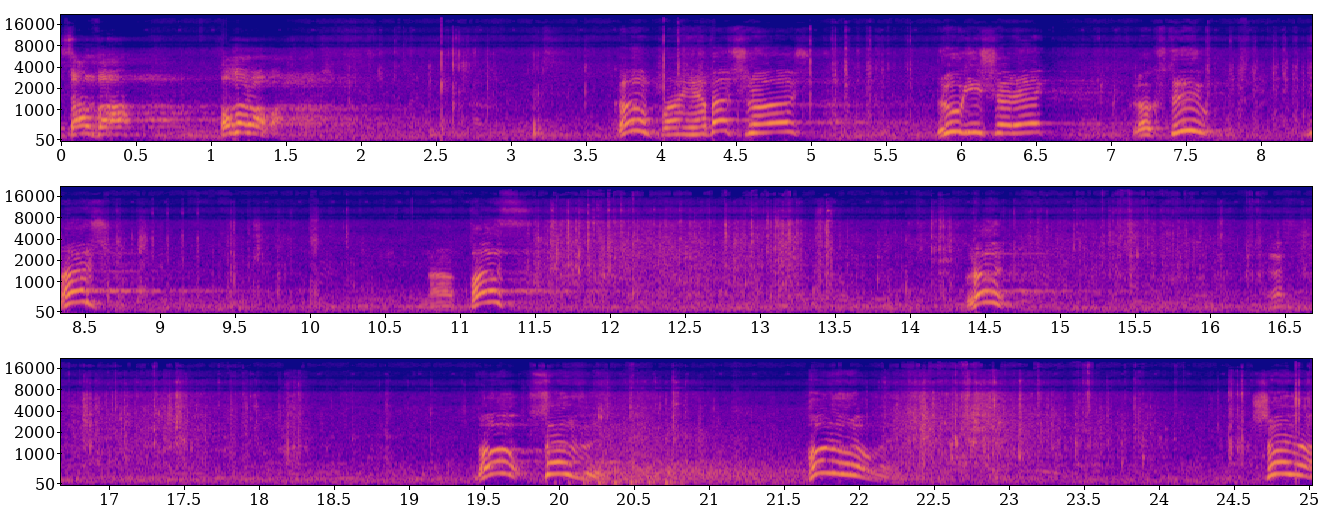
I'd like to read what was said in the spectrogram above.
Salwa honorowa! Kompania baczność! Drugi szereg, krok w tył, marsz! Na pas! Broń! Do salwy! Honorowe! Szana!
